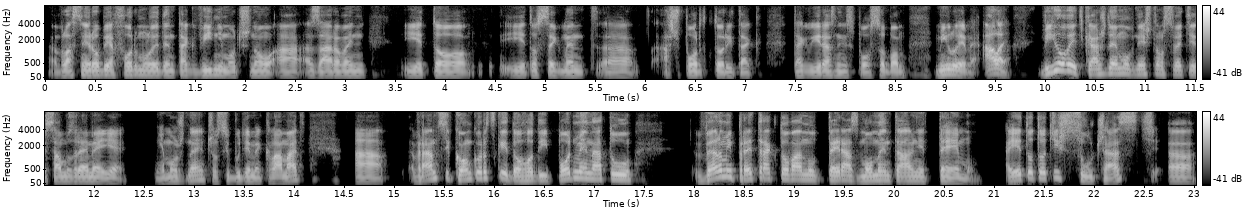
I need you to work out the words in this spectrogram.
vlastne robia Formulu 1 tak výnimočnou a zároveň je to, je to segment uh, a šport, ktorý tak, tak výrazným spôsobom milujeme. Ale vyhovieť každému v dnešnom svete samozrejme je nemožné, čo si budeme klamať. A v rámci Konkordskej dohody poďme na tú veľmi pretraktovanú teraz momentálne tému. A je to totiž súčasť, uh,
